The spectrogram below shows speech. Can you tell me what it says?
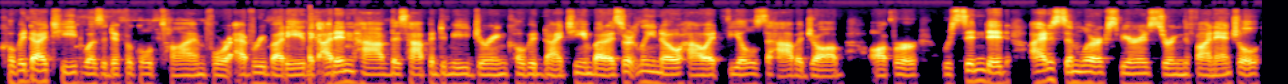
COVID 19 was a difficult time for everybody. Like, I didn't have this happen to me during COVID 19, but I certainly know how it feels to have a job offer rescinded. I had a similar experience during the financial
